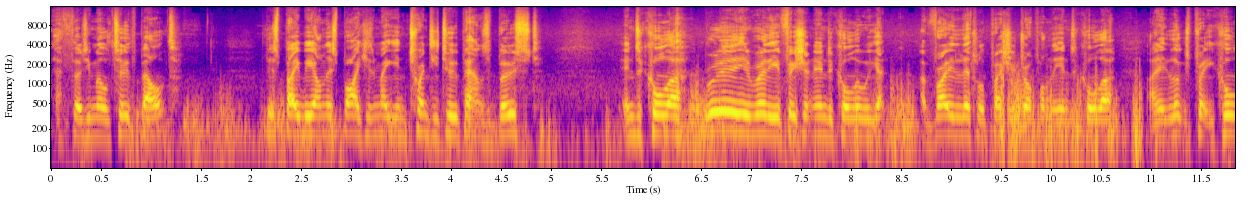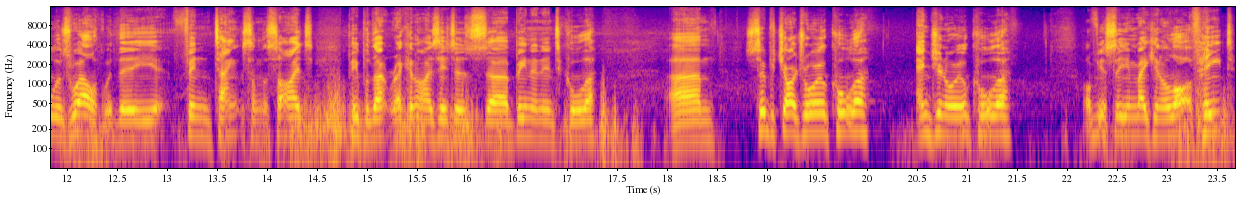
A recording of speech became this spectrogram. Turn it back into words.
30 mil tooth belt. This baby on this bike is making 22 pounds of boost. Intercooler, really, really efficient intercooler. We get a very little pressure drop on the intercooler and it looks pretty cool as well with the fin tanks on the sides. People don't recognize it as uh, being an intercooler. Um, supercharger oil cooler, engine oil cooler. Obviously you're making a lot of heat.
